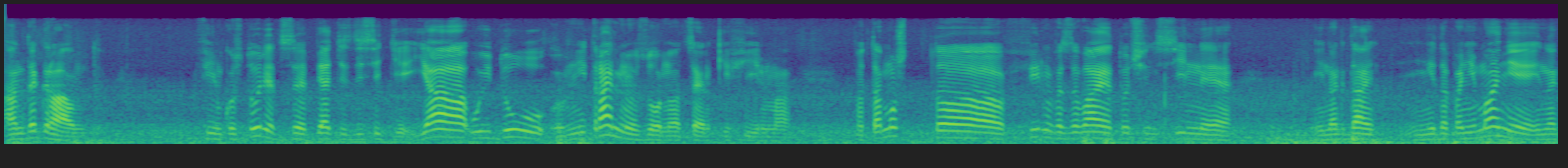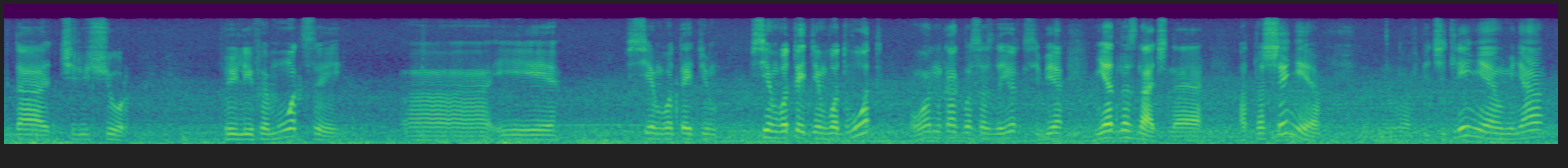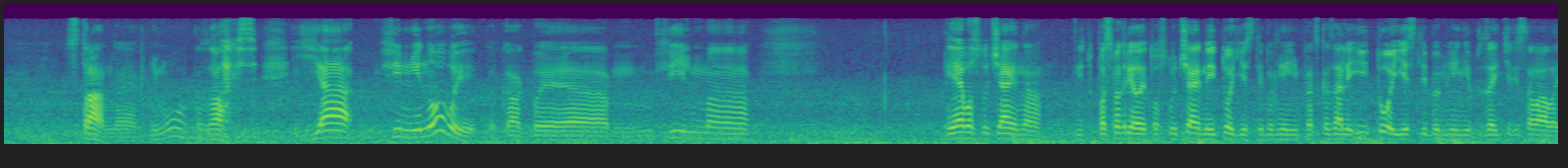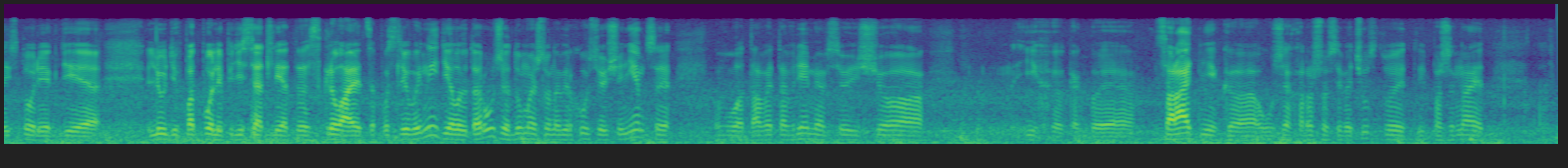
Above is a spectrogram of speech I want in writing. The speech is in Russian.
Underground. Фильм Кустурицы 5 из 10. Я уйду в нейтральную зону оценки фильма, потому что фильм вызывает очень сильные иногда недопонимание, иногда чересчур прилив эмоций. А, и всем вот этим, всем вот этим вот-вот он как бы создает к себе неоднозначное отношение, впечатление у меня странное к нему оказалось. Я фильм не новый, как бы фильм а, я его случайно посмотрел это случайно, и то, если бы мне не подсказали, и то, если бы мне не заинтересовала история, где люди в подполе 50 лет скрываются после войны, делают оружие, думая, что наверху все еще немцы, вот, а в это время все еще их как бы соратник э, уже хорошо себя чувствует и пожинает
